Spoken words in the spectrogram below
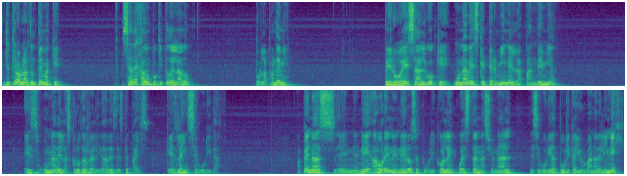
yo quiero hablar de un tema que se ha dejado un poquito de lado por la pandemia. Pero es algo que una vez que termine la pandemia, es una de las crudas realidades de este país, que es la inseguridad. Apenas en ahora en enero se publicó la encuesta nacional de seguridad pública y urbana del INEGI,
